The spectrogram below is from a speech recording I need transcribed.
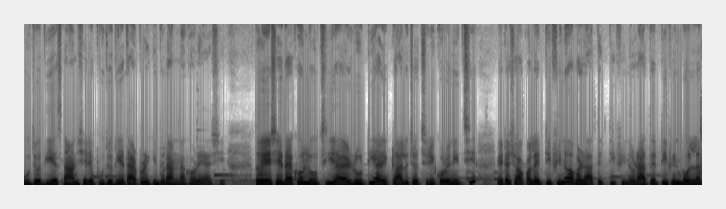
পুজো দিয়ে, স্নান সেরে পুজো দিয়ে তারপরে কিন্তু রান্নাঘরে আসি। তো এসে দেখো লুচি আর রুটি আর একটু আলু চচ্চড়ি করে নিচ্ছি। এটা সকালের টিফিনও, আবার রাতের টিফিনও। রাতের টিফিন বললাম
